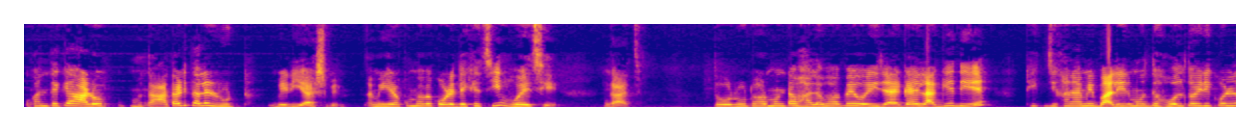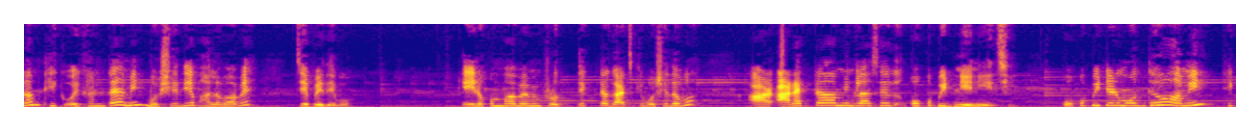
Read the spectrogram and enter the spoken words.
ওখান থেকে আরও তাড়াতাড়ি তাহলে রুট বেরিয়ে আসবে। আমি এরকমভাবে করে দেখেছি, হয়েছে গাছ। তো রুট হরমোনটা ভালোভাবে ওই জায়গায় লাগিয়ে দিয়ে, ঠিক যেখানে আমি বালির মধ্যে হোল তৈরি করলাম, ঠিক ওইখানটায় আমি বসিয়ে দিয়ে ভালোভাবে চেপে দেব। এইরকমভাবে আমি প্রত্যেকটা গাছকে বসে দেবো। আর আরেকটা আমি গ্লাসে কোকোপিট নিয়ে নিয়েছি। কোকোপিটের মধ্যেও আমি ঠিক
